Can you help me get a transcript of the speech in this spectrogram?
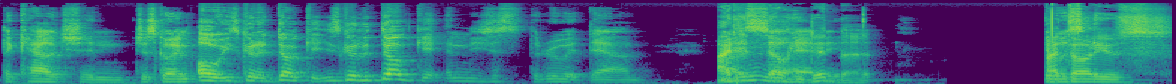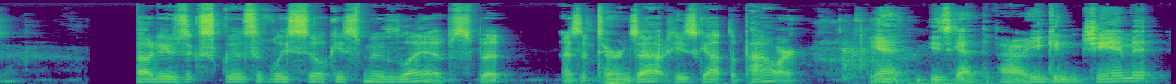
the couch and just going, "Oh, he's gonna dunk it! He's gonna dunk it!" And he just threw it down. I I didn't so know he happy. did that. It I was- thought he was thought he was exclusively silky smooth layups, but as it turns out, he's got the power. Yeah, he's got the power. He can jam it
